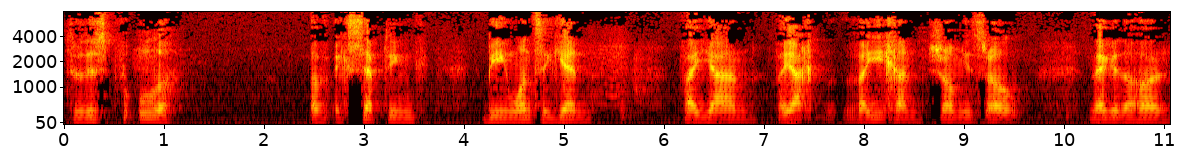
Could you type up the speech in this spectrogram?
through this pu'ula of accepting being once again Vayan, Vayichan Shom Yisrael, Neged Ahar,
